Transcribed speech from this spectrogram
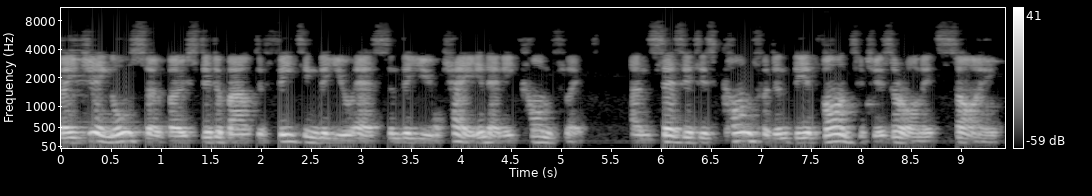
Beijing also boasted about defeating the US and the UK in any conflict, and says it is confident the advantages are on its side.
